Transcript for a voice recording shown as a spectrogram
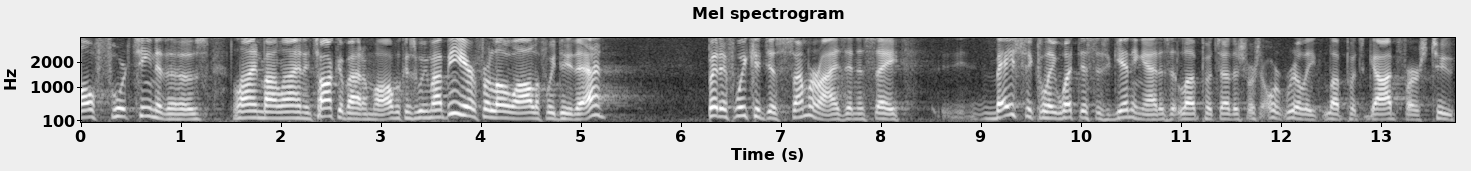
all 14 of those line by line and talk about them all because we might be here for a little while if we do that. But if we could just summarize it and say, basically what this is getting at is that love puts others first, or really love puts God first too,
